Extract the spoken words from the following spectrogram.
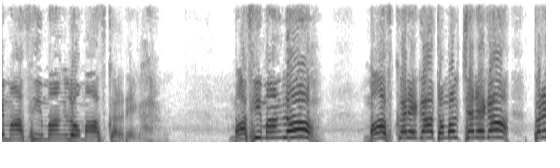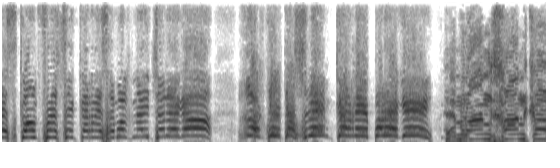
जाके माफ़ी मांग लो, माफ़ कर देगा। माफ़ी मांग लो, माफ़ करेगा तो मुल्क चलेगा। प्रेस कॉन्फ्रेंस से करने से मुल्क नहीं चलेगा। गलती तस्लीम करनी पड़ेगी। इमरान खान का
